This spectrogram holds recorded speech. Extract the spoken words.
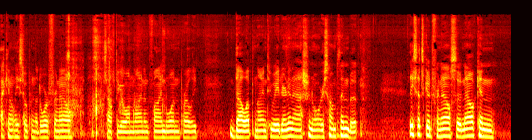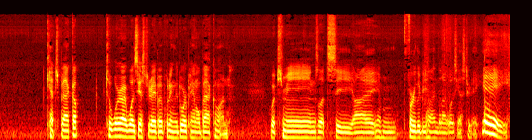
I can at least open the door for now. Just have to go online and find one, probably dial up 928 International or something, but at least that's good for now. So now I can catch back up to where I was yesterday by putting the door panel back on. Which means, let's see, I am further behind than I was yesterday. Yay!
